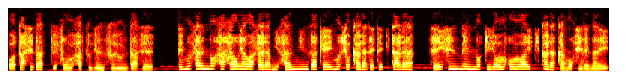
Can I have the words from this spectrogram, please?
私だってそう発言するんだぜ。M さんの母親はさらに犯人が刑務所から出てきたら、精神面の治療法は一からかもしれない。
